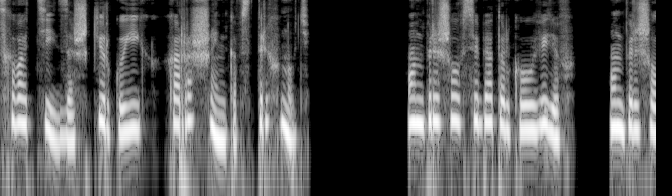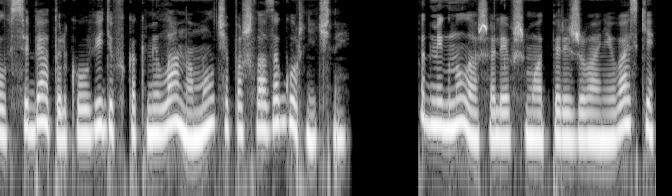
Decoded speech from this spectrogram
схватить за шкирку и хорошенько встряхнуть. Он пришел в себя только увидев, он пришел в себя только увидев, как Милана молча пошла за горничной. Подмигнула ошалевшему от переживаний Ваське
